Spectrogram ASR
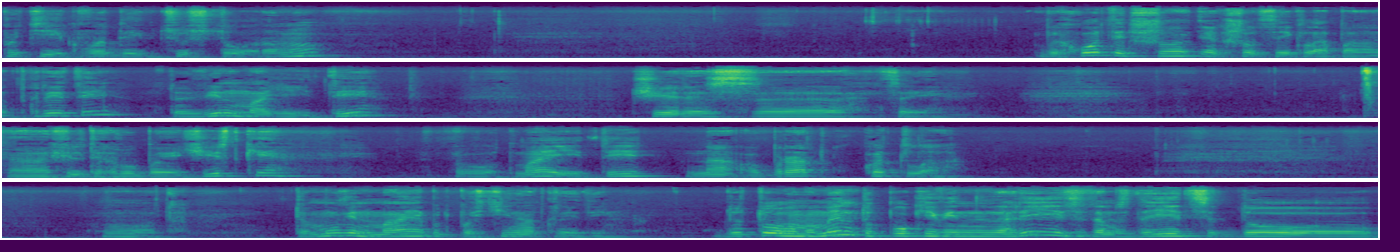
потік води в цю сторону. Виходить, що якщо цей клапан відкритий, то він має йти через е, цей е, фільтр грубої чистки. От, має йти на обратку котла. От. Тому він має бути постійно відкритий. До того моменту, поки він не нагріється, там здається до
